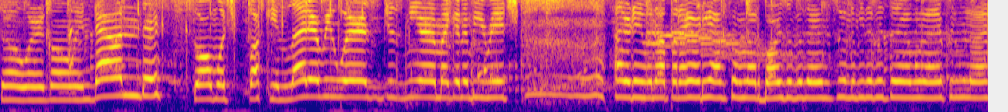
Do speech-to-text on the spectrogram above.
So we're going down. There's so much fucking lead everywhere. Is it just me or am I gonna be rich? I don't even know, but I already have some lead bars over there. It's gonna be the best bit there. I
